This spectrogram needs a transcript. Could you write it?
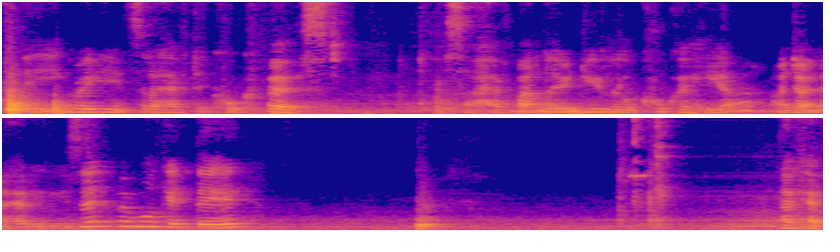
the ingredients that I have to cook first. So I have my new little cooker here. I don't know how to use it, but we'll get there. Okay,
